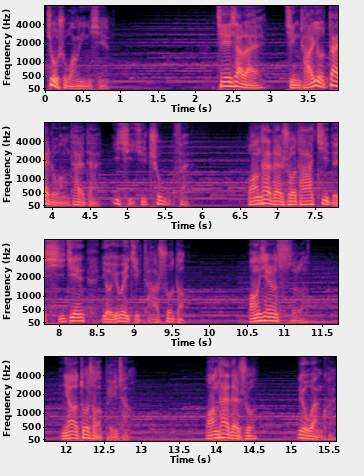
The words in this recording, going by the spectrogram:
就是王英先。接下来，警察又带着王太太一起去吃午饭。王太太说，她记得席间有一位警察说道：“王先生死了，你要多少赔偿？”王太太说：“六万块。”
